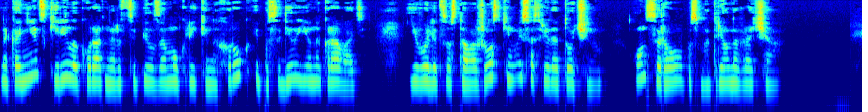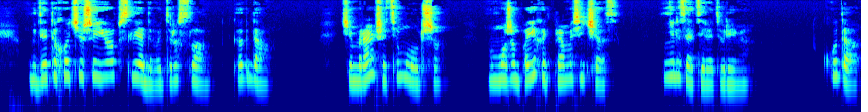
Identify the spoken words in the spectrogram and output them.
Наконец Кирилл аккуратно расцепил замок Ликиных рук и посадил ее на кровать. Его лицо стало жестким и сосредоточенным. Он сурово посмотрел на врача. «Где ты хочешь ее обследовать, Руслан? Когда?» «Чем раньше, тем лучше. Мы можем поехать прямо сейчас. Нельзя терять время. Куда?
